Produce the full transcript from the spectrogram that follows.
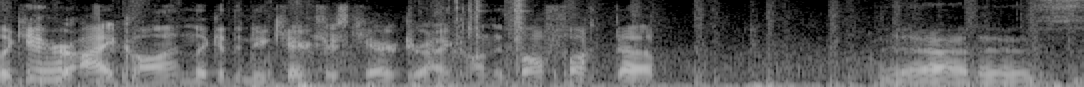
Look at her icon. Look at the new character's character icon. It's all fucked up. Yeah, it is.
